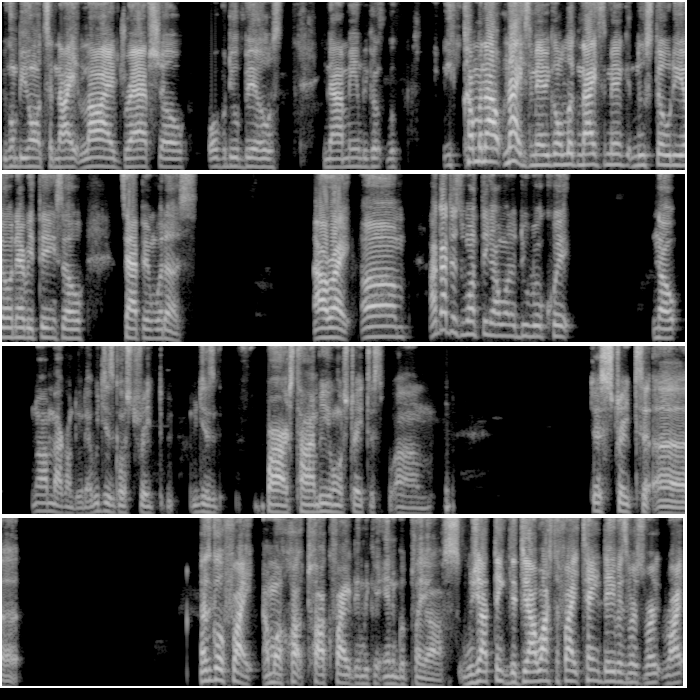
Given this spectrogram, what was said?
we're gonna be on tonight, live draft show, Overdue Bills. You know what I mean? We go we coming out nice, man. We're gonna look nice, man. New studio and everything. So tap in with us. All right. Um, I got this one thing I want to do real quick. No, no, I'm not gonna do that. We just go straight. We just bars time. We going straight to um, just straight to uh. Let's go fight. I'm gonna talk, talk fight, then we can end with playoffs. Would y'all think? Did y'all watch the fight? Tank Davis versus Ry-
